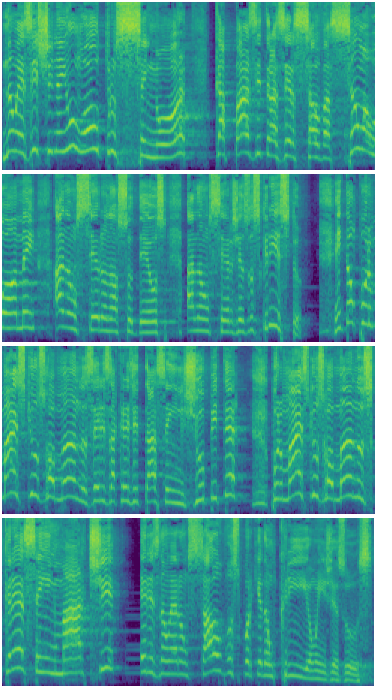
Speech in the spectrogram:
não existe nenhum outro Senhor capaz de trazer salvação ao homem, a não ser o nosso Deus, a não ser Jesus Cristo. Então, por mais que os romanos eles acreditassem em Júpiter, por mais que os romanos crescem em Marte, eles não eram salvos porque não criam em Jesus.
